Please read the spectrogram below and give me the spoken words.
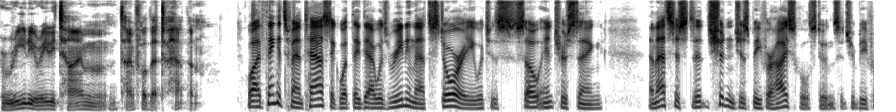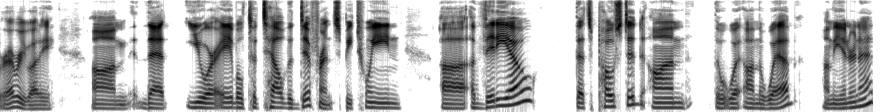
really, really time time for that to happen. Well, I think it's fantastic what they did. I was reading that story, which is so interesting, and that's just it shouldn't just be for high school students; it should be for everybody. Um, that you are able to tell the difference between uh, a video that's posted on the on the web on the internet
